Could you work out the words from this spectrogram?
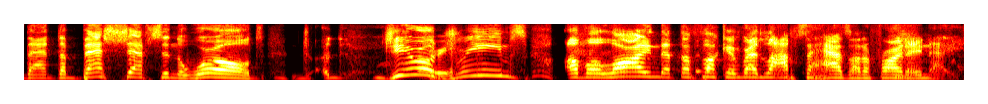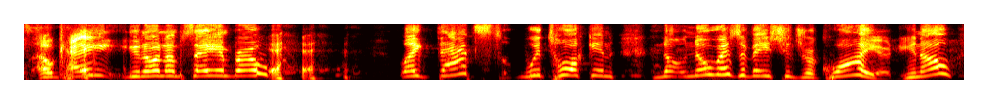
that the best chefs in the world Jiro dreams of a line that the fucking Red Lobster has on a Friday night. Okay? You know what I'm saying, bro? Like that's we're talking no no reservations required, you know?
